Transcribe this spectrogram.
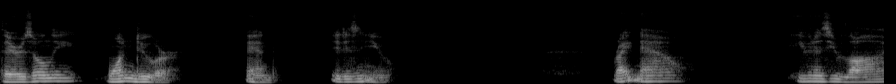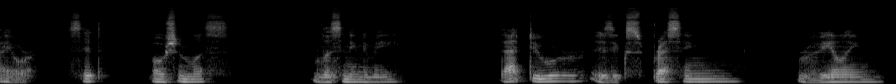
There is only one doer, and it isn't you. Right now, even as you lie or sit motionless, listening to me, that doer is expressing, revealing,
